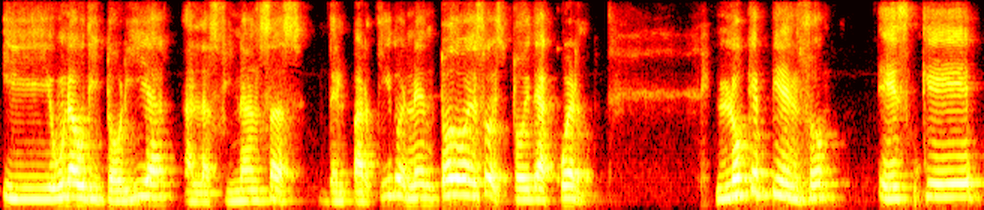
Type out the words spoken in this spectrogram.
y una auditoría a las finanzas del partido. En, todo eso estoy de acuerdo. Lo que pienso es que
